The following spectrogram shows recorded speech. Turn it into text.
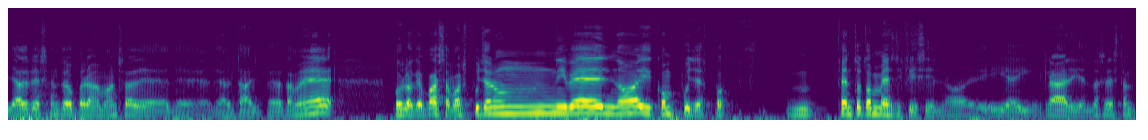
lladres que entreu per a la mansa de, de, de Altall, però també pues lo que passa, vols pujar un nivell, no? I com puges? Pues, fent tot més difícil, no? I, i clar, i entonces estan...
